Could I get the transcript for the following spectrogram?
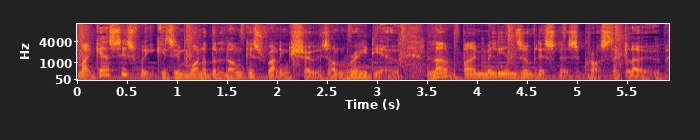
My guest this week is in one of the longest running shows on radio, loved by millions of listeners across the globe,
